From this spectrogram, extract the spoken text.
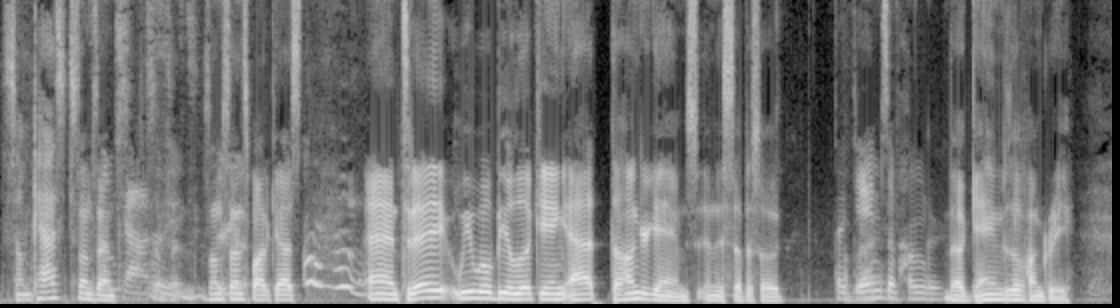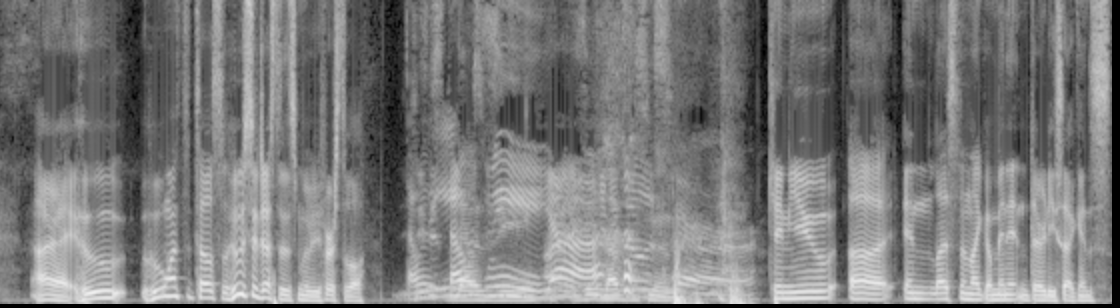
some cast. Some sense. Some sense podcast. Oh, and today we will be looking at the Hunger Games in this episode, The Games of Hunger. the Games of Hungry. All right, who who wants to tell us who suggested this movie first of all? That was that, was, me. Yeah. Loves this movie. Can you uh in less than like a minute and 30 seconds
